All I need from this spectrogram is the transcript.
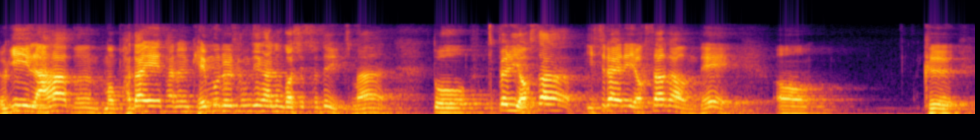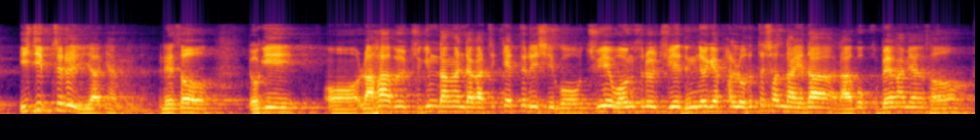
여기 라합은 뭐 바다에 사는 괴물을 상징하는 것일 수도 있지만 또 특별히 역사 이스라엘의 역사 가운데 어 그 이집트를 이야기합니다. 그래서 여기 어, 라합을 죽임당한 자 같이 깨뜨리시고 주의 원수를 주의 능력의 팔로 흩으셨나이다 라고 고백하면서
